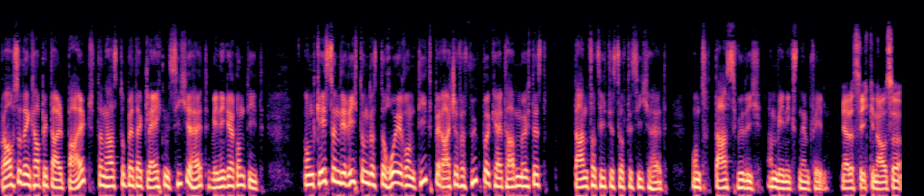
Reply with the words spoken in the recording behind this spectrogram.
Brauchst du dein Kapital bald, dann hast du bei der gleichen Sicherheit weniger Rondit. Und gehst du in die Richtung, dass du hohe Rendite bei rascher Verfügbarkeit haben möchtest, dann verzichtest du auf die Sicherheit. Und das würde ich am wenigsten empfehlen. Ja, das sehe ich genauso.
